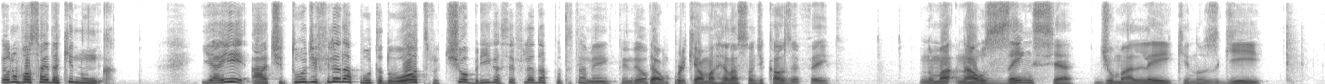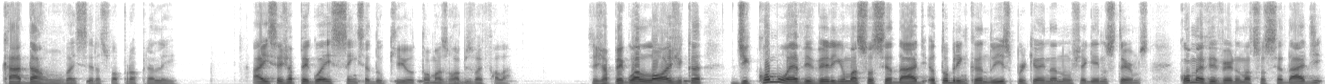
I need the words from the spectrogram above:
eu não vou sair daqui nunca. E aí a atitude filha da puta do outro te obriga a ser filha da puta também, entendeu? Então, porque é uma relação de causa e efeito. Numa- na ausência de uma lei que nos guie, cada um vai ser a sua própria lei. Aí você já pegou a essência do que o Thomas Hobbes vai falar. Você já pegou a lógica de como é viver em uma sociedade. Eu tô brincando isso porque eu ainda não cheguei nos termos. Como é viver numa sociedade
